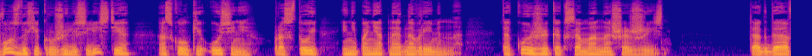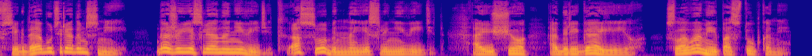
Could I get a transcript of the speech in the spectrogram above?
воздухе кружились листья, осколки осени, простой и непонятный одновременно, такой же, как сама наша жизнь. Тогда всегда будь рядом с ней, даже если она не видит, особенно если не видит. А еще оберегай ее словами и поступками,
